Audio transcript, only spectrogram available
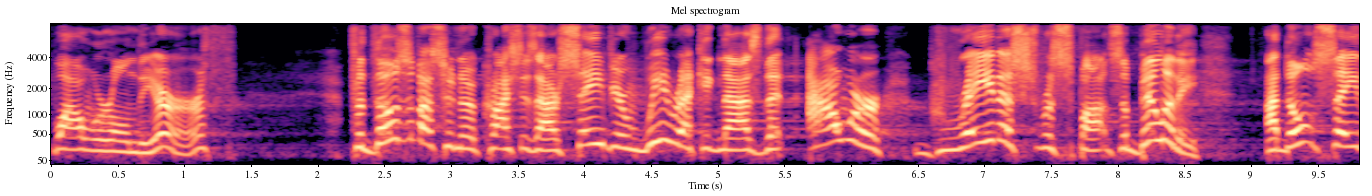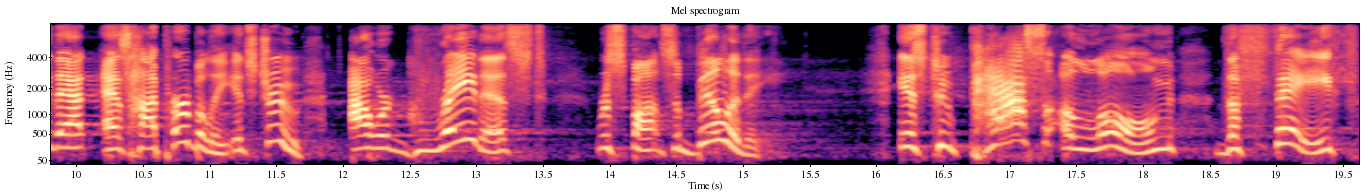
while we're on the earth. For those of us who know Christ as our Savior, we recognize that our greatest responsibility, I don't say that as hyperbole, it's true. Our greatest responsibility is to pass along the faith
